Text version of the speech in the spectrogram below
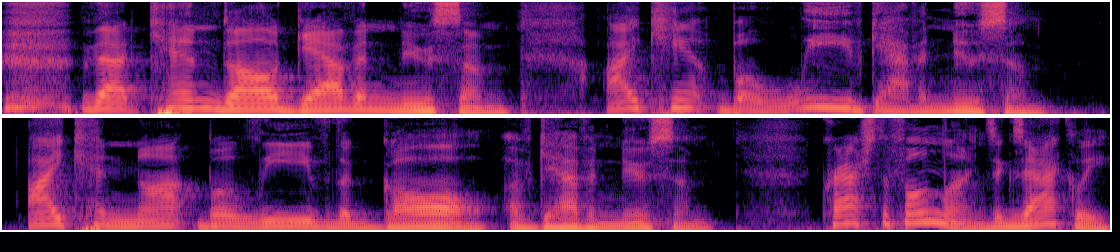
that Ken doll Gavin Newsom. I can't believe Gavin Newsom. I cannot believe the gall of Gavin Newsom. Crash the phone lines, exactly.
